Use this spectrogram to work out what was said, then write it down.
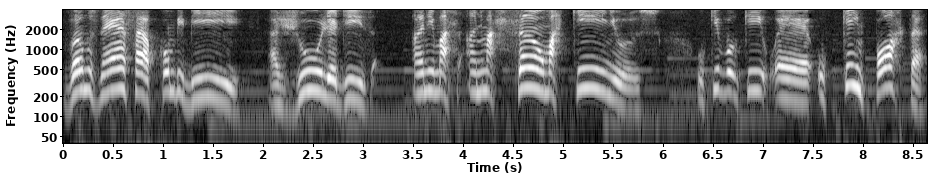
Vamos nessa com Bibi. A Júlia diz: Anima animação, Marquinhos. O que, que, é, o que importa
